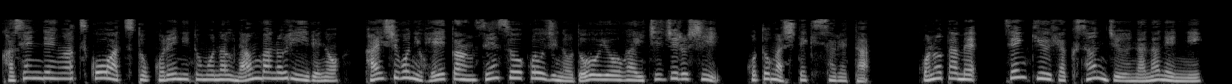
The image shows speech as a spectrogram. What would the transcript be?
河川電圧高圧とこれに伴う難波乗り入れの開始後に閉館戦争工事の動揺が著しいことが指摘された。このため、1937年に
